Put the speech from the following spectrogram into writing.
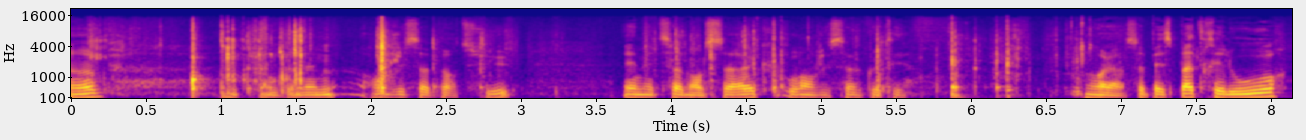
Hop, on peut même ranger ça par-dessus et mettre ça dans le sac ou ranger ça à côté. Voilà, ça pèse pas très lourd,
